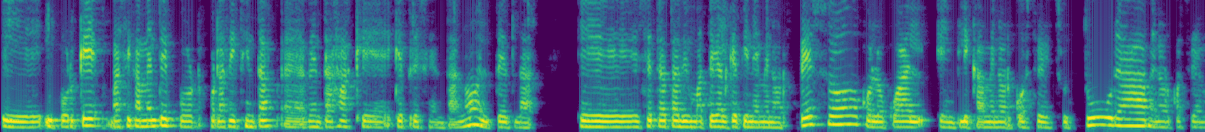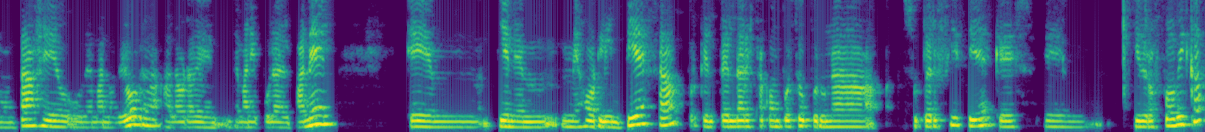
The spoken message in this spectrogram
Eh, ¿Y por qué? Básicamente por, las distintas ventajas que, presenta ¿no? el Tetlar. se trata de un material que tiene menor peso, con lo cual implica menor coste de estructura, menor coste de montaje o de mano de obra a la hora de manipular el panel. Em, tienen mejor limpieza, porque el teldar está compuesto por una superficie que es em, hidrofóbica,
